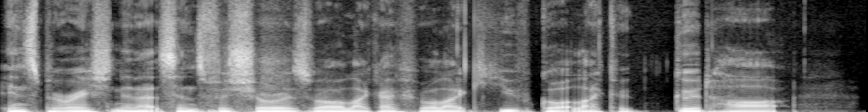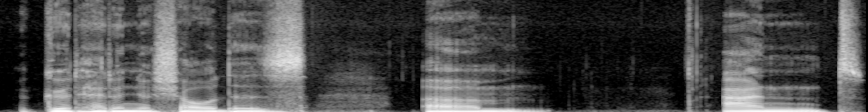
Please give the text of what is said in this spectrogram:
inspiration in that sense for sure as well. Like I feel like you've got like a good heart, a good head on your shoulders, um, and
